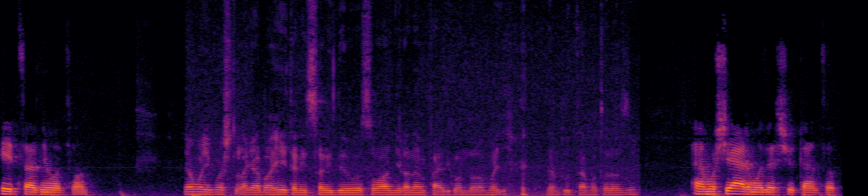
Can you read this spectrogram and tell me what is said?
780. Ja, mondjuk most legalább a héten is idő volt, szóval annyira nem fájt gondolom, hogy nem tudtál motorozni. El most járom az esőtáncot.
